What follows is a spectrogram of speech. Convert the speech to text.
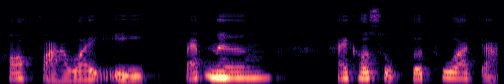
ครอบฝาไว้อีก แป๊บหนึ่งให้เขาสุกทั่วๆจ้ะ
